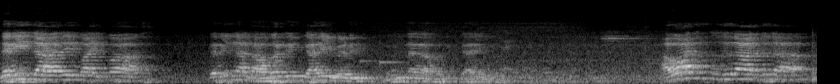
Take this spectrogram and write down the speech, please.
जरी जहाजे बायपास तरी ना घाबरली काही वेळी. ना घाबरली काही वेळी. आवाज तुझला आतला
